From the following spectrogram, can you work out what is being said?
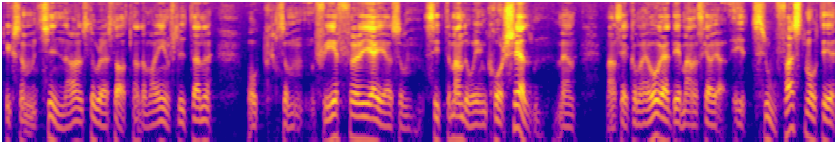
Liksom Kina och de stora staterna, de har inflytande. Och som chef för IAEA så sitter man då i en korseld. Men man ska komma ihåg att det man ska är trofast mot är,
